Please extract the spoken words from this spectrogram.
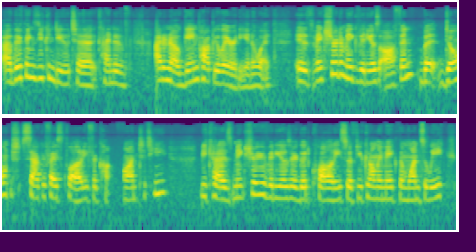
other things you can do to kind of, I don't know, gain popularity in a way is make sure to make videos often, but don't sacrifice quality for quantity because make sure your videos are good quality. So if you can only make them once a week,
